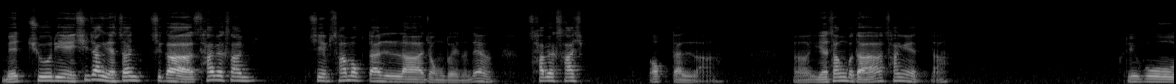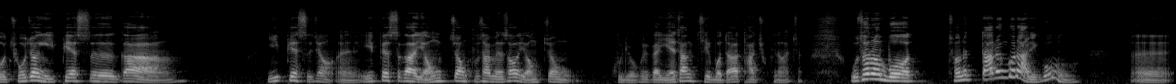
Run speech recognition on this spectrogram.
매출이 시장 예상치가 433억 달러 정도였는데요. 440억 달러. 어, 예상보다 상회했다. 그리고 조정 EPS가 EPS죠. 예, EPS가 0.93에서 0.96. 그러니까 예상치보다 다 좋게 나왔죠. 우선은 뭐 저는 다른 건 아니고 예,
